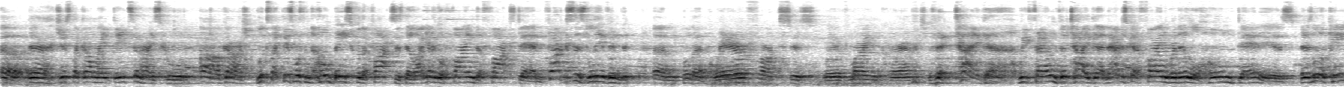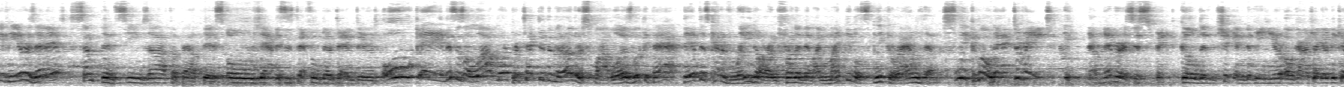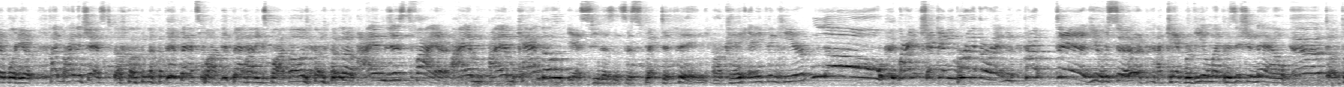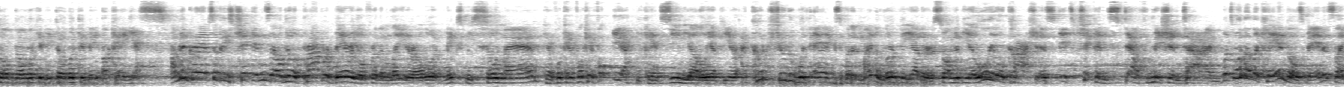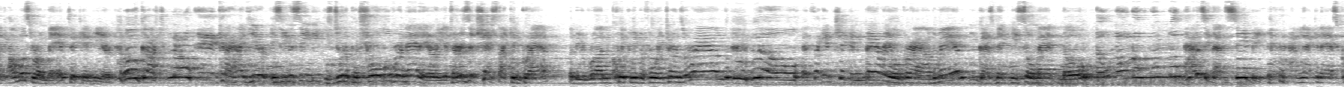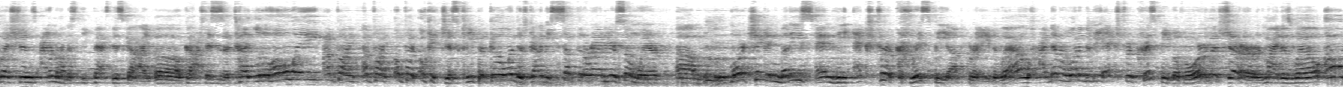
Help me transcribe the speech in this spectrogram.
Oh, uh, just like all my dates in high school. Oh gosh, looks like this wasn't the home base for the foxes though. I gotta go find the fox den. Foxes live in the, um, hold on. Where foxes live Minecraft? The tiger. We found the tiger. Now I just gotta find where their little home den is. There's a little cave here, is that it? Something seems off about this. Oh yeah, this is definitely their den, dude. Okay, this is a lot more protected than their other spot was. Look at that. They have this kind of radar in front of them. I might be able to sneak around around them. Sneak mode activate! They'll never suspect Golden Chicken to be here. Oh gosh, I gotta be careful here. Hide behind the chest. Oh no, bad spot, bad hiding spot. Oh no, no, no. I am just fire. I am, I am candle. Yes, he doesn't suspect a thing. Okay, anything here? No! My chicken brethren! How dare you sir. I can't reveal my position now. Uh, don't, don't, don't look at me. Don't look at me. Okay, yes. I'm gonna grab some of these chickens. I'll do a proper burial for them later, although it makes me so mad. Careful, careful, careful. Yeah, you can't see me all the way up here. I could shoot them with eggs, but it might alert the others, so I'm gonna be a little cautious. It's chicken stealth mission time. What's with all the candles, man? It's like almost romantic in here. Oh gosh, no! Eh, Can I hide here? Is he gonna see me? He's doing a patrol over in that area. There is a chest I can grab. Let me run quickly before he turns around. No! It's like a chicken burial ground, man. You guys make me so mad. No, no, no, no, no, no. How does he not see me? I'm not gonna ask questions. I don't know how to sneak past this guy. Oh gosh, this is a tight little hallway. I'm fine, I'm fine, I'm fine. Okay, just keep it going. There's gotta be something around here somewhere. Um, more chicken buddies and the extra crispy upgrade. Well, I've never wanted to be extra crispy before, but sure, might as well. Oh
